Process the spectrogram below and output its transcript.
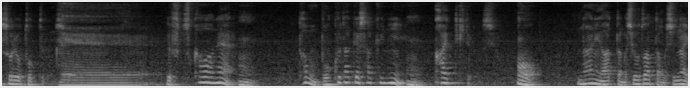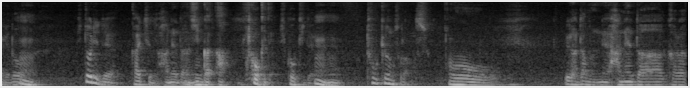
てそれを撮ってるんですよ。へで2日はねえうん。多分僕だけ先にうん。帰ってきてるんですよ。おう。何があったのか仕事だったかもしれないけど、うん。一人で帰ってきてるんです羽田にあ飛行機で飛行機で、うん東京の空なんですようんおおいや多分ね羽田から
